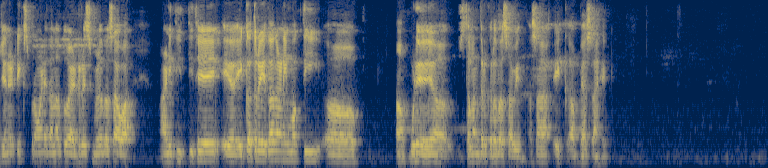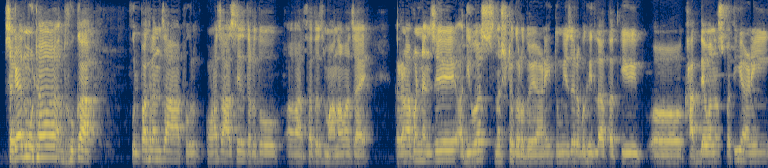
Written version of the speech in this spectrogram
जेनेटिक्स प्रमाणे त्यांना तो ऍड्रेस मिळत असावा. आणि ती तिथे एकत्र येतात आणि मग ती पुढे स्थलांतर करत असावीत असा एक अभ्यास आहे. सगळ्यात मोठा धोका फुलपाखरांचा कोणाचा असेल तर तो अर्थातच मानवाचा आहे. कारण आपण त्यांचे अधिवास नष्ट करतोय आणि तुम्ही जर बघितलं आता की खाद्य वनस्पती आणि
